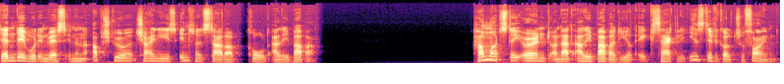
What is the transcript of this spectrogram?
Then they would invest in an obscure Chinese internet startup called Alibaba. How much they earned on that Alibaba deal exactly is difficult to find,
